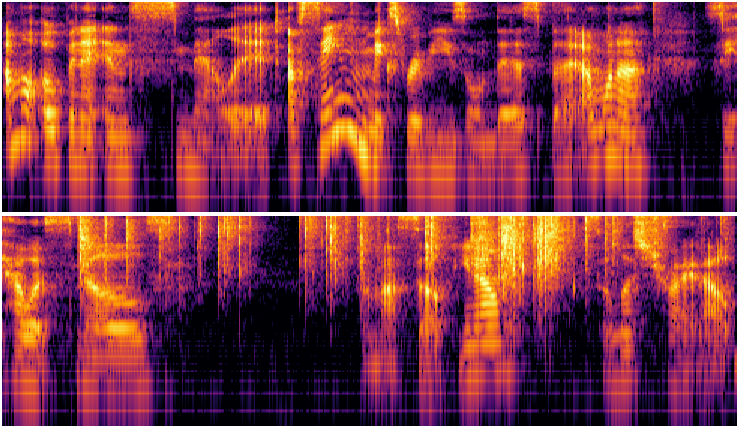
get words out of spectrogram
I'm gonna open it and smell it. I've seen mixed reviews on this, but I wanna see how it smells for myself, you know? So let's try it out.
